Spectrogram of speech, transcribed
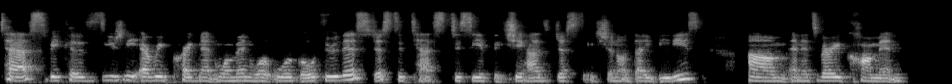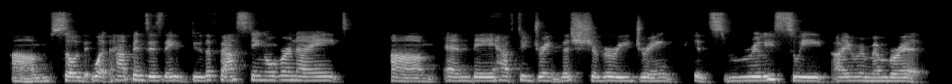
test because usually every pregnant woman will, will go through this just to test to see if she has gestational diabetes. Um, and it's very common. Um, so th- what happens is they do the fasting overnight um, and they have to drink this sugary drink. It's really sweet. I remember it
